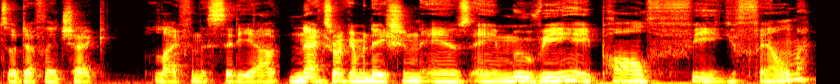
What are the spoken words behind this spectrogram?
So definitely check Life in the City out. Next recommendation is a movie, a Paul Feig film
